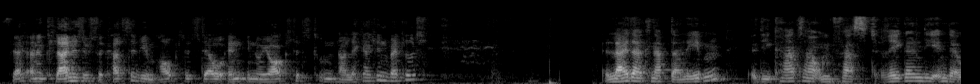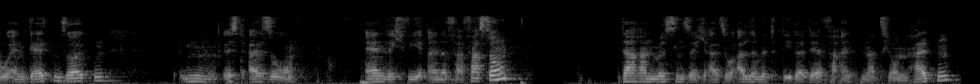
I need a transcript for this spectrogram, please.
Vielleicht eine kleine süße Katze, die im Hauptsitz der UN in New York sitzt und nach Leckerchen bettelt? Leider knapp daneben. Die Charta umfasst Regeln, die in der UN gelten sollten, ähm, ist also ähnlich wie eine Verfassung. Daran müssen sich also alle Mitglieder der Vereinten Nationen halten.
